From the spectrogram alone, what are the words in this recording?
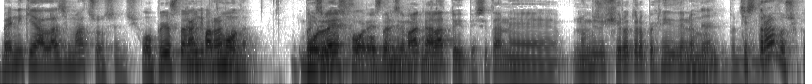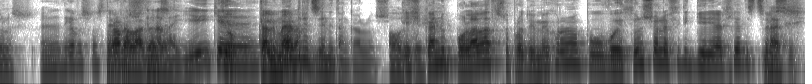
Μπαίνει και αλλάζει μάτσο ο Ασένσιο. Ο οποίος ήταν Κάνει υπατμόν. πράγματα. Πολλές φορές. Ο Μπενζεμά καλά το είπες. Ήταν, ε, νομίζω, χειρότερο παιχνίδι δεν έχω Ναι. δει. του Και Μπενζεμά. στράβωσε κιόλας. Ε, διάβασα στράβωσε καλά, στην εντάξει. αλλαγή. Και... Και, ο- και ο Καλημέρα. Μόντριτ δεν ήταν καλός. Όχι, Έχει όχι. κάνει πολλά λάθη στο πρώτο ημίχρονο που βοηθούν σε όλη αυτή την κυριαρχία της Chelsea. Εντάξει.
